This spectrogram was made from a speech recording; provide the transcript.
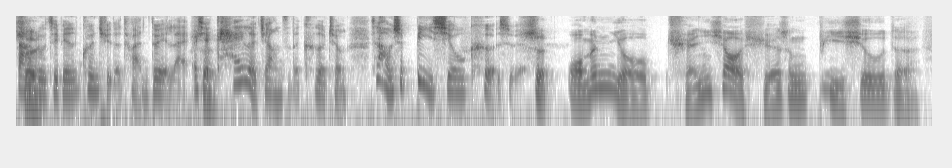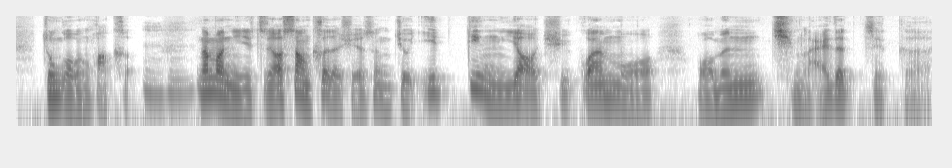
大陆这边昆曲的团队来，而且开了这样子的课程，这好像是必修课，是不是？是。我们有全校学生必修的中国文化课。嗯哼，那么你只要上课的学生就一定要去观摩我们请来的这个。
